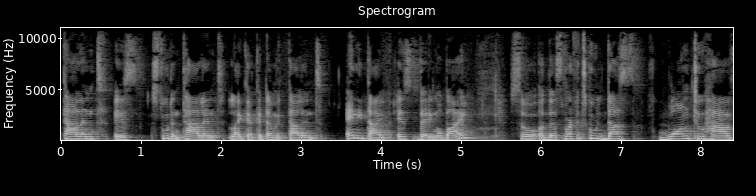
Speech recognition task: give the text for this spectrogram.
talent is student talent, like academic talent, any type, is very mobile. So the Smurfit School does want to have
